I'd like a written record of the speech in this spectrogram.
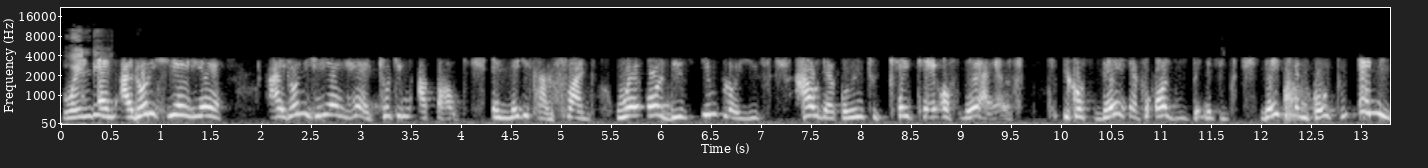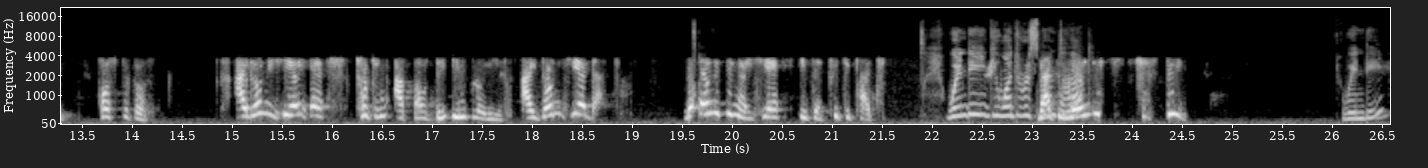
Wendy, and I don't hear here. I don't hear her talking about a medical fund where all these employees, how they're going to take care of their health because they have all these benefits. They can go to any hospital I don't hear her talking about the employees. I don't hear that. The only thing I hear is a pity party. Wendy, do you want to respond that to Wendy that? Wendy Wendy?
